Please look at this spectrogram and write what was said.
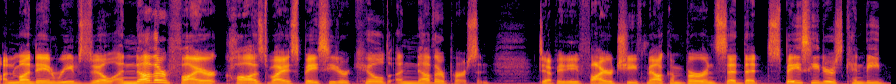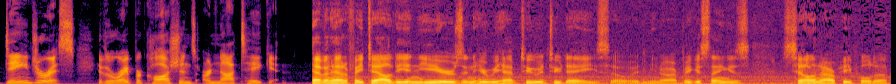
On Monday in Reevesville, another fire caused by a space heater killed another person. Deputy Fire Chief Malcolm Burns said that space heaters can be dangerous if the right precautions are not taken. Haven't had a fatality in years, and here we have two in two days. So, you know, our biggest thing is telling our people to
